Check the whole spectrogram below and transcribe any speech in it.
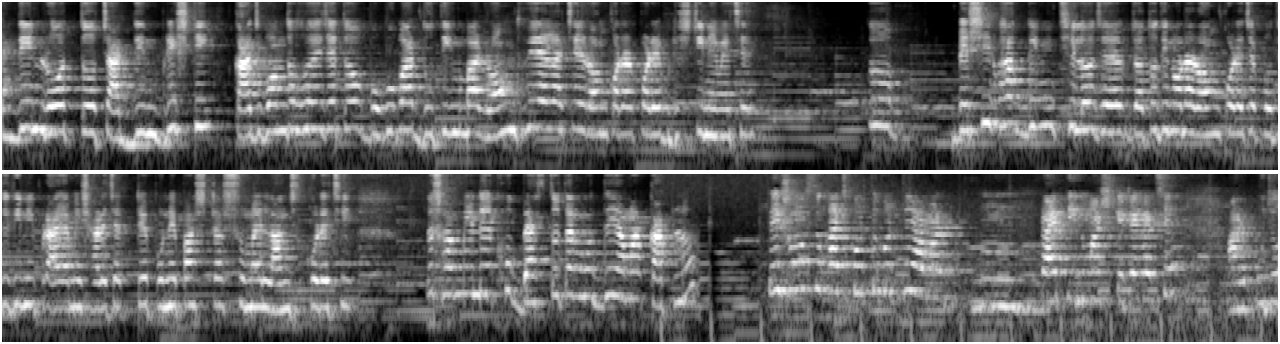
একদিন রোদ, তো চার দিন বৃষ্টি, কাজ বন্ধ হয়ে যেত। বহুবার দু তিনবার রং ধুয়ে গেছে, রং করার পরে বৃষ্টি নেমেছে। বেশিরভাগ দিনই ছিল যে যতদিন ওরা রং করেছে, প্রতিদিনই প্রায় আমি সাড়ে চারটে, পৌনে পাঁচটার সময় লাঞ্চ করেছি। তো সব মিলিয়ে খুব ব্যস্ততার মধ্যেই আমার কাটলো। এই সমস্ত কাজ করতে করতে আমার প্রায় তিন মাস কেটে গেছে। আর পুজো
